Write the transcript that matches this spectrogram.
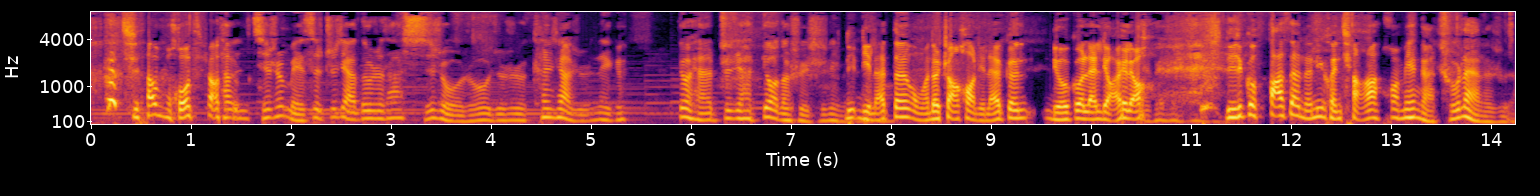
骑他脖子上他其实每次指甲都是他洗手的时候就是坑下去那个掉下来指甲掉到水池里面。你你来登我们的账号，你来跟刘哥来聊一聊，别别别你这个发散能力很强啊。画面感出来了，是不是？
